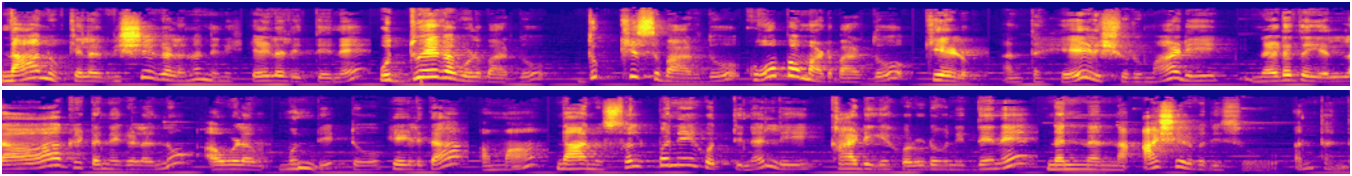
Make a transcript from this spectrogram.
ನಾನು ಕೆಲ ವಿಷಯಗಳನ್ನು ನಿನಗೆ ಹೇಳಲಿದ್ದೇನೆ. ಉದ್ವೇಗಗೊಳ್ಬಾರ್ದು, ದುಃಖಿಸಬಾರ್ದು, ಕೋಪ ಮಾಡಬಾರ್ದು, ಕೇಳು ಅಂತ ಹೇಳಿ ಶುರು ಮಾಡಿ ನಡೆದ ಎಲ್ಲಾ ಘಟನೆಗಳನ್ನು ಅವಳ ಮುಂದಿಟ್ಟು ಹೇಳಿದ, ಅಮ್ಮ, ನಾನು ಸ್ವಲ್ಪನೇ ಹೊತ್ತಿನಲ್ಲಿ ಕಾಡಿಗೆ ಹೊರಡುವನಿದ್ದೇನೆ, ನನ್ನನ್ನ ಆಶೀರ್ವದಿಸು ಅಂತಂದ.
